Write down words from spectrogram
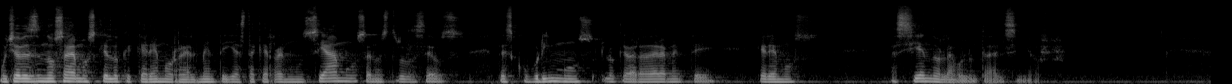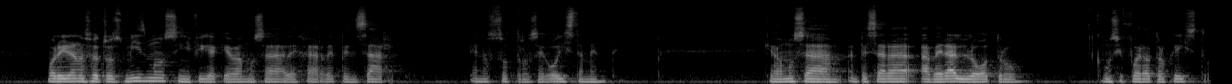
Muchas veces no sabemos qué es lo que queremos realmente y hasta que renunciamos a nuestros deseos, descubrimos lo que verdaderamente queremos haciendo la voluntad del Señor. Morir a nosotros mismos significa que vamos a dejar de pensar en nosotros egoístamente, que vamos a empezar a, ver al otro como si fuera otro Cristo,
